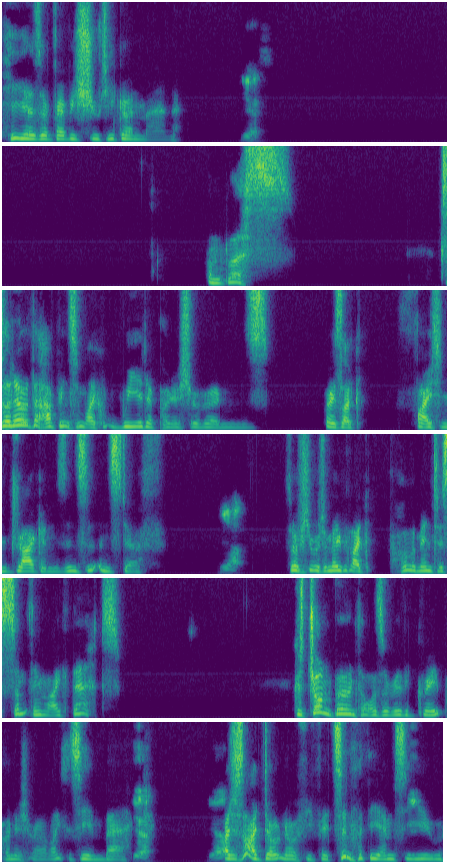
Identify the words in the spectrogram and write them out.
he is a very shooty gun man. Yes. Unless. Because I know there have been some like weirder Punisher runs where he's like fighting dragons and, and stuff. Yeah. So if you were to maybe like pull him into something like that. Because Jon Bernthal is a really great Punisher. I'd like to see him back. Yeah. Yeah. I just I don't know if he fits in with the MCU.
